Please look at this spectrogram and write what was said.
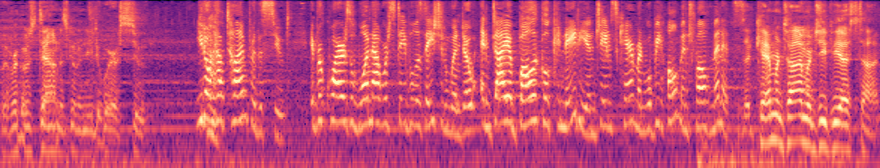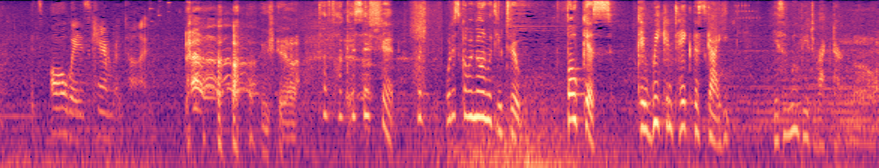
Whoever goes down is gonna need to wear a suit. You don't have time for the suit. It requires a one-hour stabilization window, and diabolical Canadian James Cameron will be home in 12 minutes. Is it Cameron time or GPS time? It's always Cameron time. yeah. the fuck is this shit? What, what is going on with you two? Focus. Okay, we can take this guy. He, he's a movie director. No,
